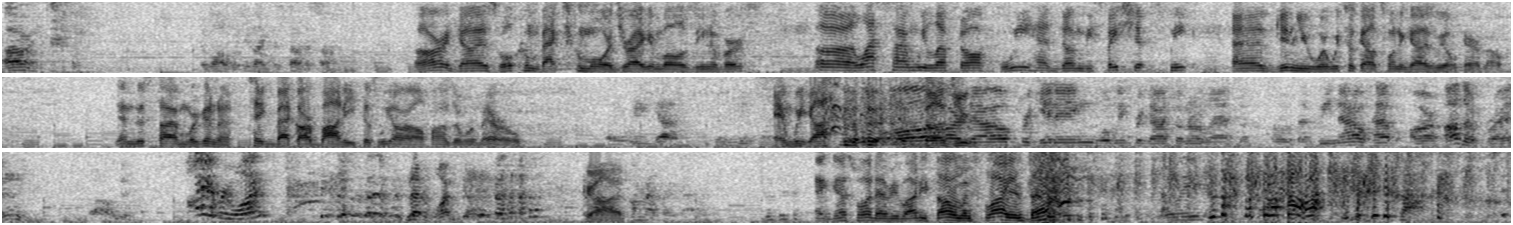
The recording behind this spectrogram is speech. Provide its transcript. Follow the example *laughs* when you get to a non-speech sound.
Alright. Jamal, would you like to start us off? Alright guys, welcome back to more Dragon Ball Xenoverse. Uh, last time we left off, we had done the spaceship sneak as Ginyu where we took out 20 guys we don't care about. And this time we're gonna take back our body because we are Alfonso Romero. And we got the juice. And we got *laughs* the, We the, all the are juice. now forgetting what we forgot on our last episode that we now have our other friend. Hi everyone! *laughs* that one guy. God. I'm not that guy. Hey, guess what, everybody? Solomon's fly is down. *laughs* Really? *laughs*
